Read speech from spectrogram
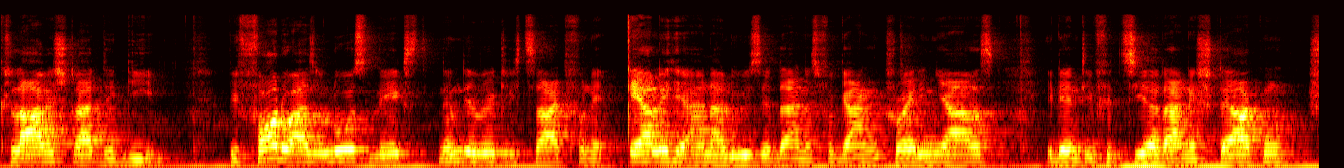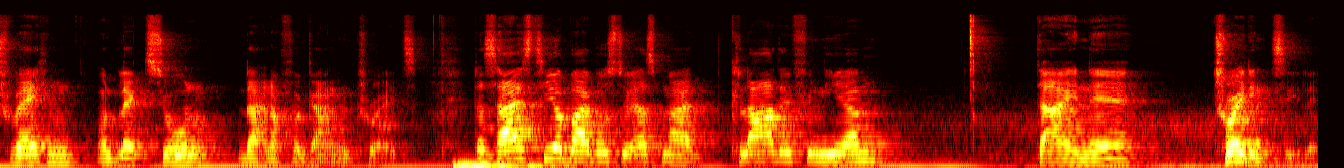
klare Strategie. Bevor du also loslegst, nimm dir wirklich Zeit für eine ehrliche Analyse deines vergangenen Trading-Jahres. Identifiziere deine Stärken, Schwächen und Lektionen deiner vergangenen Trades. Das heißt, hierbei wirst du erstmal klar definieren deine Trading-Ziele.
